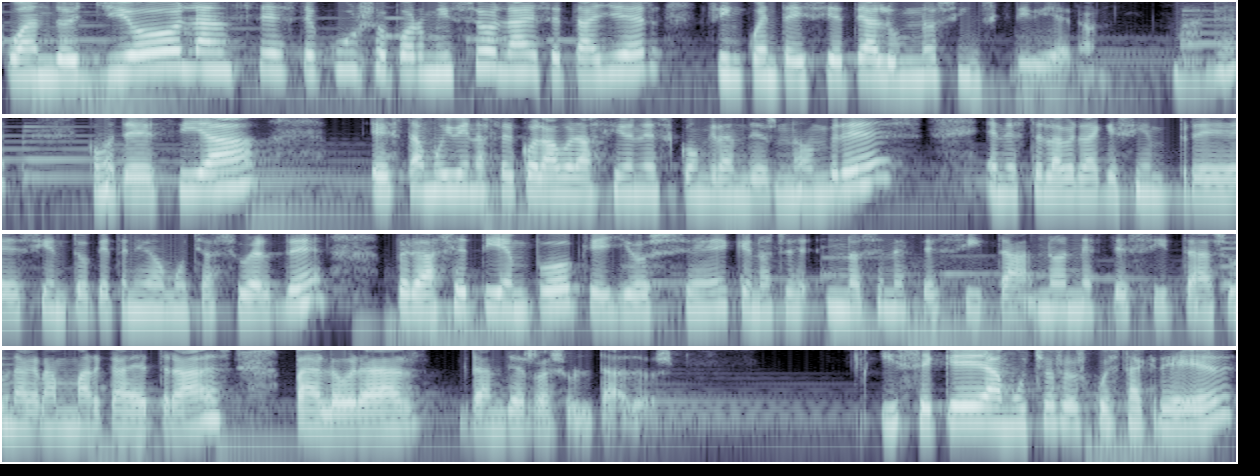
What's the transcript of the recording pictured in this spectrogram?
Cuando yo lancé este curso por mí sola, ese taller, 57 alumnos se inscribieron, ¿vale? Como te decía, está muy bien hacer colaboraciones con grandes nombres. En esto la verdad que siempre siento que he tenido mucha suerte, pero hace tiempo que yo sé que no se necesita, no necesitas una gran marca detrás para lograr grandes resultados. Y sé que a muchos os cuesta creer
